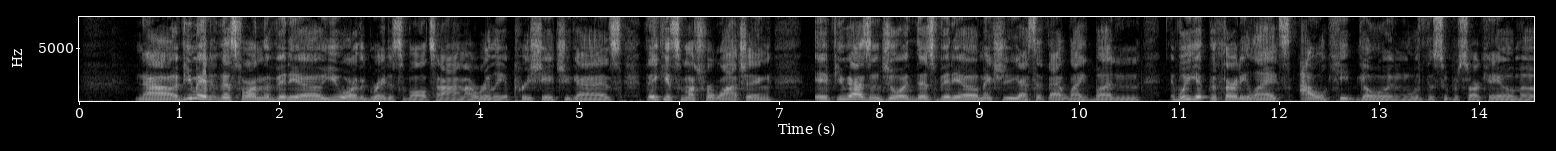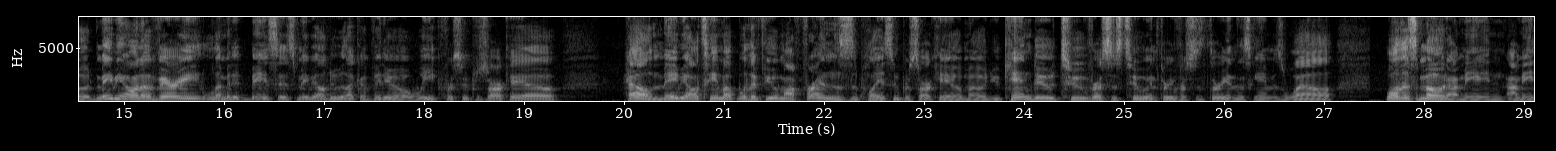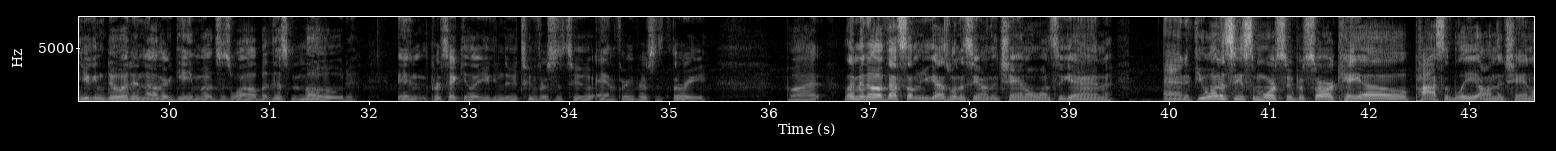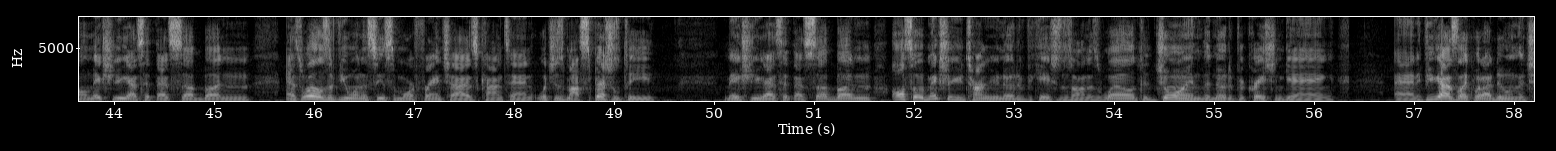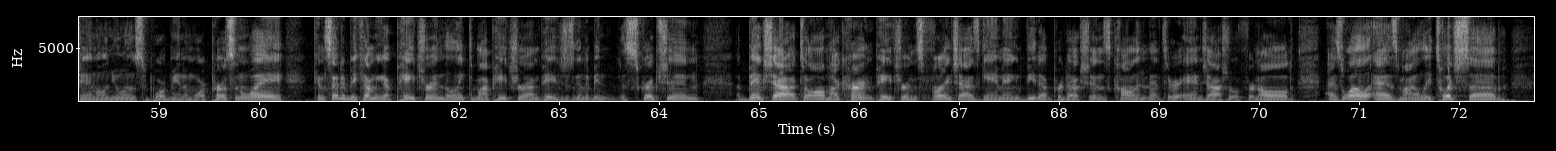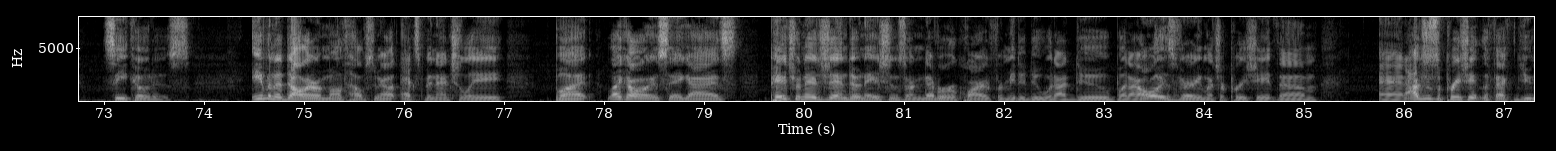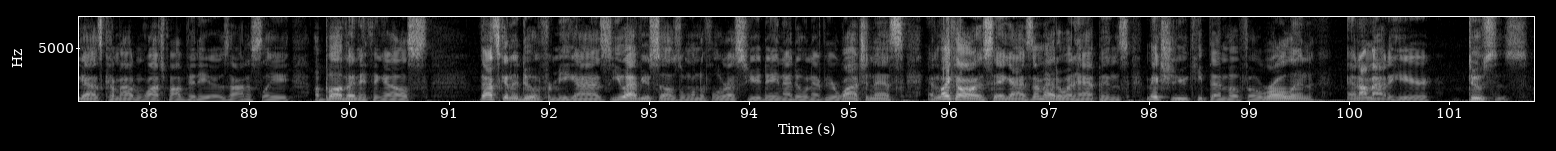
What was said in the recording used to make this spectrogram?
Now, if you made it this far in the video, you are the greatest of all time. I really appreciate you guys. Thank you so much for watching. If you guys enjoyed this video, make sure you guys hit that like button. If we get the 30 likes, I will keep going with the Superstar KO mode. Maybe on a very limited basis. Maybe I'll do like a video a week for Superstar KO. Hell, maybe I'll team up with a few of my friends to play Superstar KO mode. You can do 2 versus 2 and 3 versus 3 in this game as well. Well, this mode, I mean. I mean, you can do it in other game modes as well, but this mode in particular, you can do two versus two and three versus three. But let me know if that's something you guys want to see on the channel once again. And if you want to see some more Superstar KO possibly on the channel, make sure you guys hit that sub button. As well as if you want to see some more franchise content, which is my specialty, make sure you guys hit that sub button. Also, make sure you turn your notifications on as well to join the notification gang and if you guys like what I do in the channel and you want to support me in a more personal way, consider becoming a patron. The link to my Patreon page is going to be in the description. A big shout out to all my current patrons, Franchise Gaming, Vita Productions, Colin Mentor, and Joshua Fernald, as well as my only Twitch sub, C Codus. Even a dollar a month helps me out exponentially, but like I always say, guys, patronage and donations are never required for me to do what I do, but I always very much appreciate them. And I just appreciate the fact that you guys come out and watch my videos, honestly, above anything else. That's going to do it for me, guys. You have yourselves a wonderful rest of your day and night whenever you're watching this. And like I always say, guys, no matter what happens, make sure you keep that mofo rolling. And I'm out of here. Deuces.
